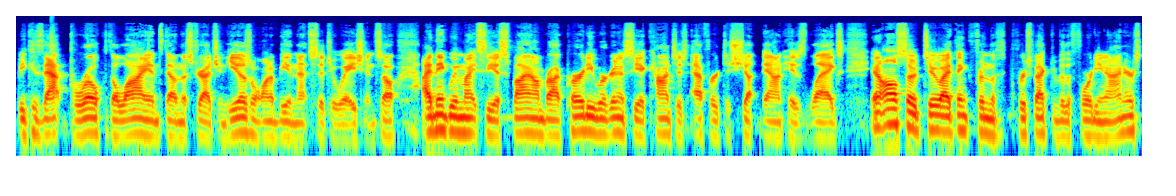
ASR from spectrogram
because that broke the Lions down the stretch, and he doesn't want to be in that situation. So I think we might see a spy on Brock Purdy. We're going to see a conscious effort to shut down his legs. And also, too, I think from the perspective of the 49ers,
